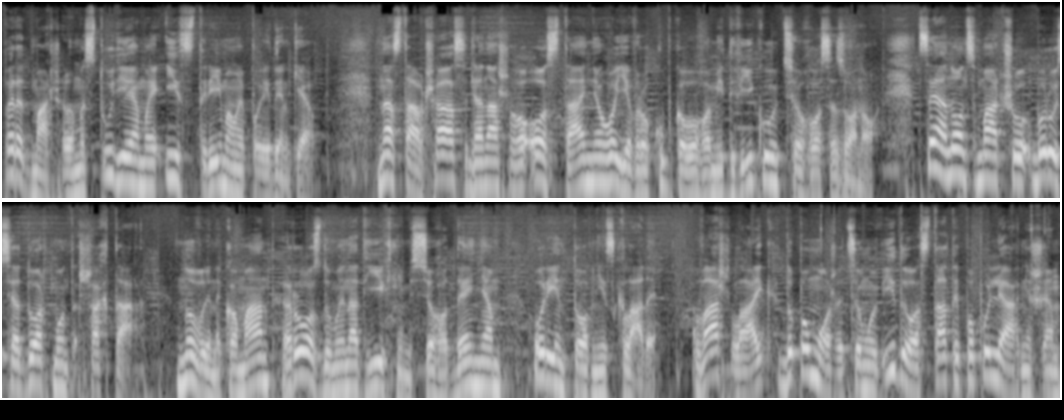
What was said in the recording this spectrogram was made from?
передматчевими студіями і стрімами поєдинків. Настав час для нашого останнього єврокубкового мідвіку цього сезону. Це анонс матчу Боруся Дортмунд Шахтар. Новини команд, роздуми над їхнім сьогоденням, орієнтовні склади. Ваш лайк допоможе цьому відео стати популярнішим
